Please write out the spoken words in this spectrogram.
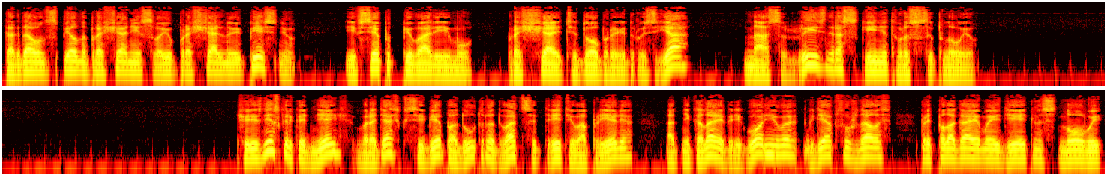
когда он спел на прощание свою прощальную песню, и все подпевали ему «Прощайте, добрые друзья, нас жизнь раскинет в рассыпную». Через несколько дней, воротясь к себе под утро 23 апреля от Николая Григорьева, где обсуждалась предполагаемая деятельность новой,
